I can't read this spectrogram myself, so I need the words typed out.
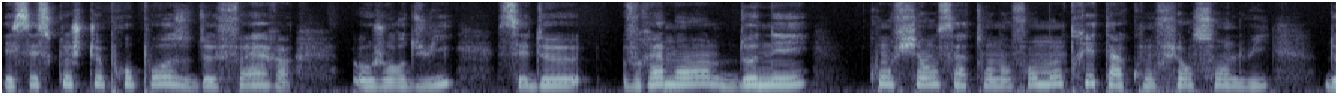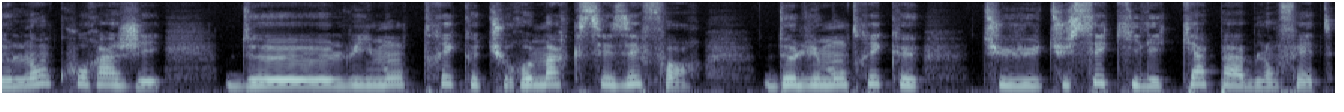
Et c'est ce que je te propose de faire aujourd'hui, c'est de vraiment donner confiance à ton enfant, montrer ta confiance en lui, de l'encourager, de lui montrer que tu remarques ses efforts, de lui montrer que tu, tu sais qu'il est capable en fait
